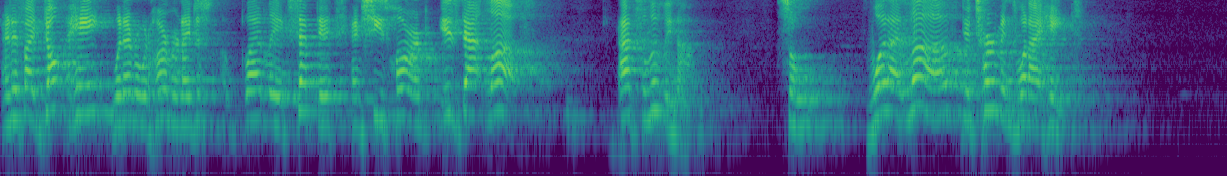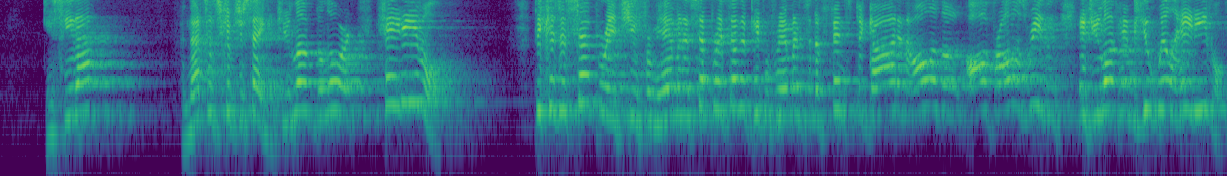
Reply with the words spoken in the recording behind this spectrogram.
And if I don't hate whatever would harm her and I just gladly accept it and she's harmed, is that love? Absolutely not. So what I love determines what I hate. Do you see that? And that's what Scripture's saying. If you love the Lord, hate evil. Because it separates you from Him and it separates other people from Him and it's an offense to God and all of those, all, for all those reasons, if you love Him, you will hate evil.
